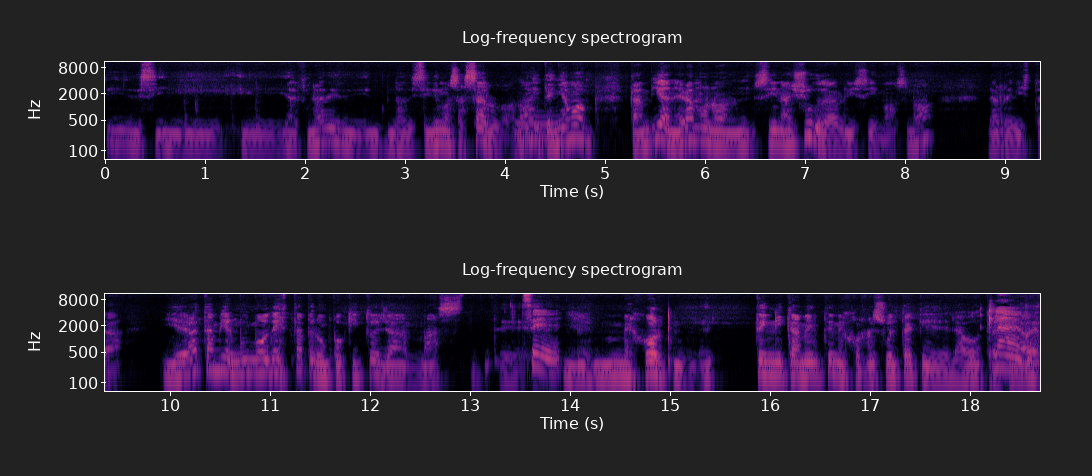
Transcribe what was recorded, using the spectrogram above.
y, y, al final nos decidimos hacerlo, ¿no? Y teníamos también, éramos sin ayuda lo hicimos, ¿no? La revista. Y era también muy modesta, pero un poquito ya más, eh, mejor, eh, técnicamente mejor resuelta que la otra, que era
